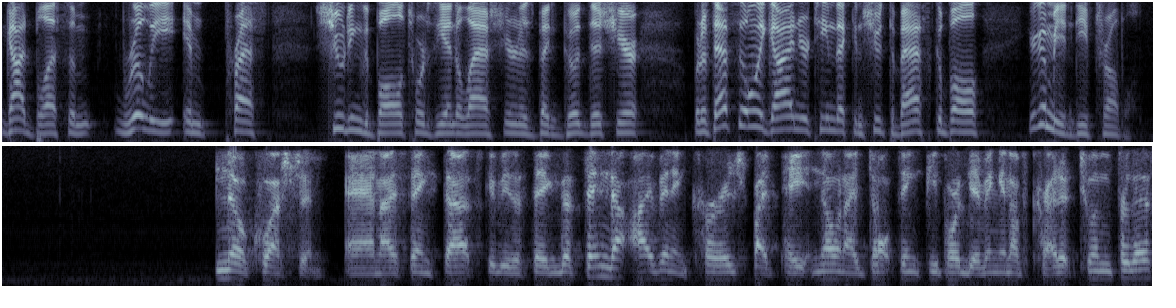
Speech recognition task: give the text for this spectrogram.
God bless him, really impressed shooting the ball towards the end of last year and has been good this year. But if that's the only guy on your team that can shoot the basketball, you're going to be in deep trouble. No question. And I think that's going to be the thing. The thing that I've been encouraged by Payton, though, and I don't think people are giving enough credit to him for this,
